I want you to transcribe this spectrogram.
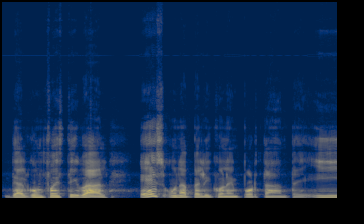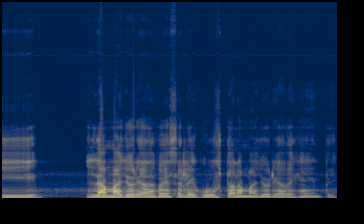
de algún festival, es una película importante y la mayoría de veces le gusta a la mayoría de gente.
